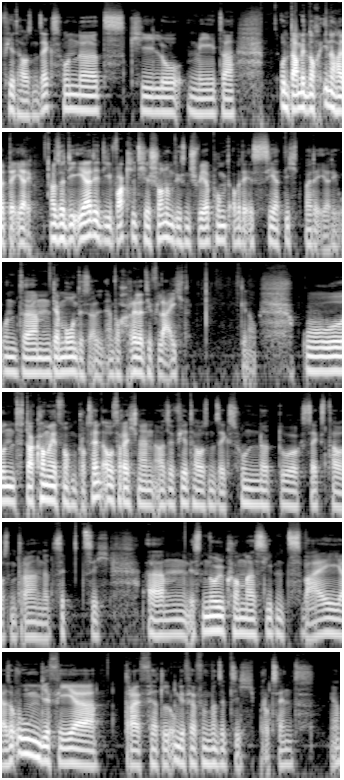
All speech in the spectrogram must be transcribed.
4600 Kilometer und damit noch innerhalb der Erde. Also die Erde, die wackelt hier schon um diesen Schwerpunkt, aber der ist sehr dicht bei der Erde und ähm, der Mond ist einfach relativ leicht. Genau. Und da kann man jetzt noch ein Prozent ausrechnen, also 4600 durch 6370 ähm, ist 0,72, also ungefähr drei Viertel, ungefähr 75 Prozent. Ja,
